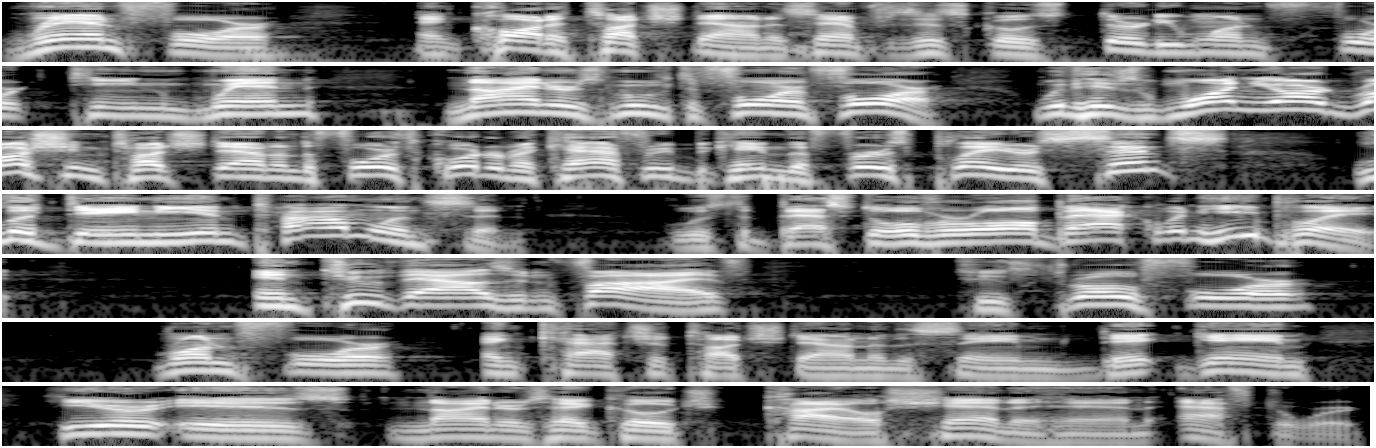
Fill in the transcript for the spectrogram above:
ran four, and caught a touchdown in San Francisco's 31 14 win. Niners moved to 4 and 4. With his one yard rushing touchdown in the fourth quarter, McCaffrey became the first player since LaDainian Tomlinson, who was the best overall back when he played in 2005, to throw four, run four, and catch a touchdown in the same day- game. Here is Niners head coach Kyle Shanahan afterward.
